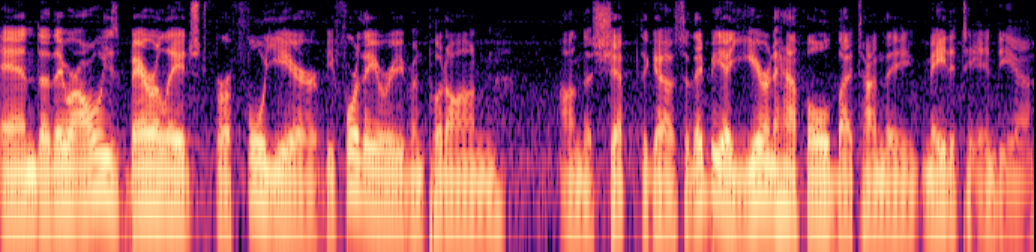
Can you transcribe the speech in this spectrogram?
and uh, they were always barrel aged for a full year before they were even put on on the ship to go. So they'd be a year and a half old by the time they made it to India.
